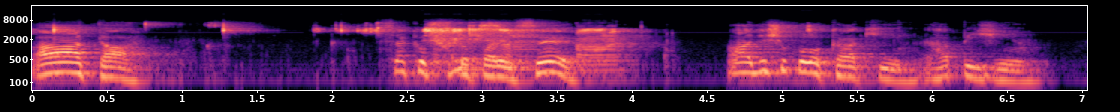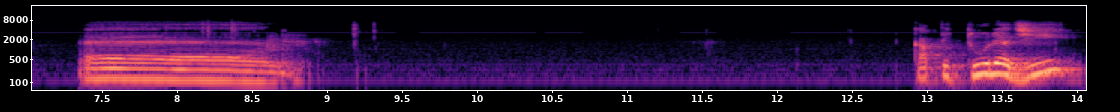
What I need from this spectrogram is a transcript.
Ah, tá. Será que eu preciso aparecer? Não, né? Ah, deixa eu colocar aqui, é rapidinho. É... Captura de.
